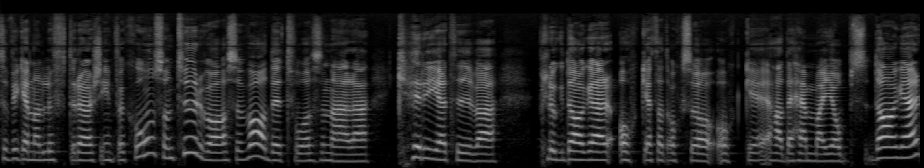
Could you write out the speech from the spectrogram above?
Så fick jag någon luftrörsinfektion. Som tur var så var det två sådana här kreativa pluggdagar och jag satt också och eh, hade hemmajobbsdagar.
